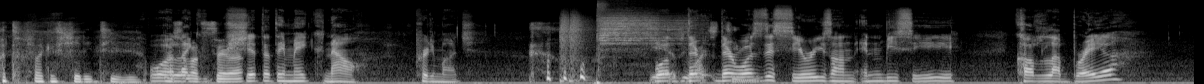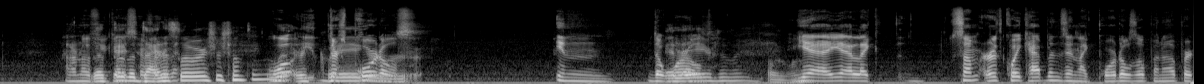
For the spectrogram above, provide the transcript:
what the fuck is shitty TV? Well, I was like about to say that. shit that they make now, pretty much. well, Yes, there there TV. was this series on NBC called La Brea. I don't know if you That's for guys the have heard of it. dinosaurs or something. Well, The there's portals or in the LA world. something? Or? Yeah, yeah, like some earthquake happens and like portals open up or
